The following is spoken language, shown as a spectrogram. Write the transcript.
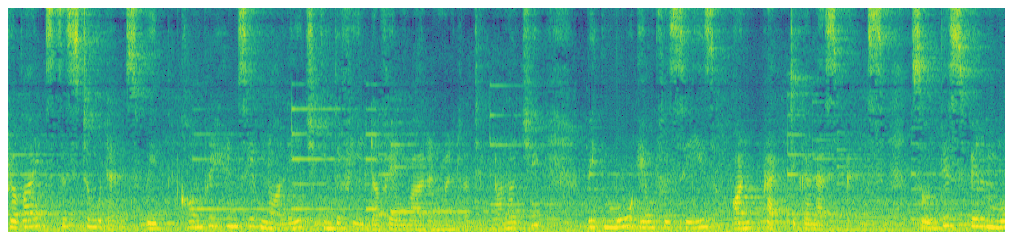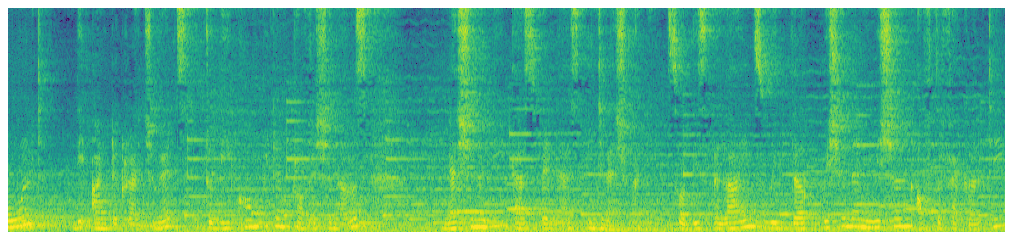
provides the students with comprehensive knowledge in the field of environmental technology with more emphasis on practical aspects. So this will mold the undergraduates to be competent professionals nationally as well as internationally. So this aligns with the vision and mission of the faculty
